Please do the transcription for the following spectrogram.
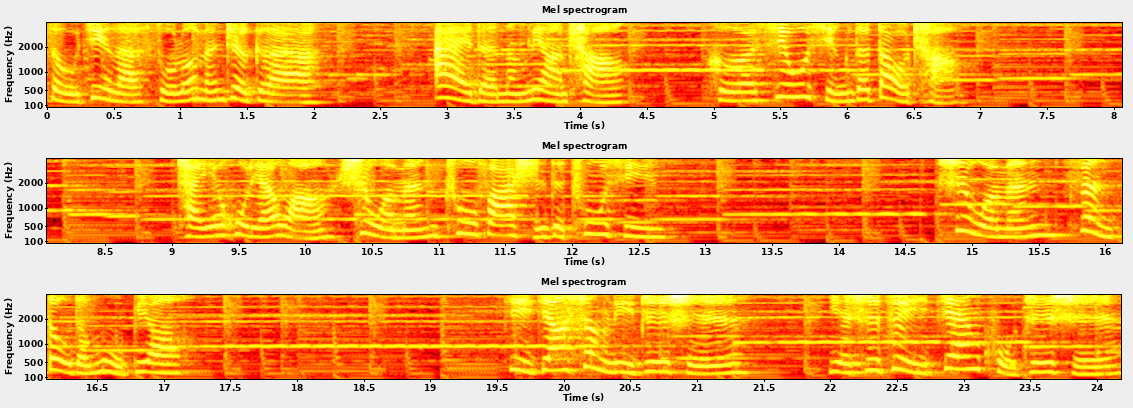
走进了所罗门这个爱的能量场和修行的道场。产业互联网是我们出发时的初心，是我们奋斗的目标。即将胜利之时，也是最艰苦之时，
